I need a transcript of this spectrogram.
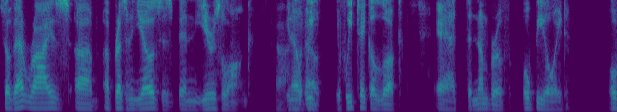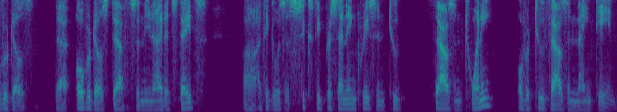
So that rise uh, of President Yoes has been years long. Uh, you know, no if doubt. we if we take a look at the number of opioid overdose that overdose deaths in the United States, uh, I think it was a 60% increase in 2020 over 2019,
